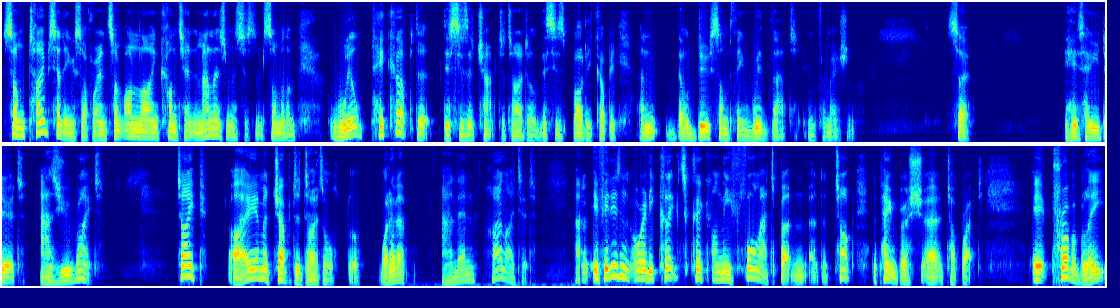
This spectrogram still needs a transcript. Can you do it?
some typesetting software and some online content management systems, some of them, will pick up that this is a chapter title, this is body copy, and they'll do something with that information. So, here's how you do it as you write. Type, I am a chapter title, or whatever, and then highlight it. Um, if it isn't already clicked, click on the Format button at the top, the paintbrush uh, top right. It probably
